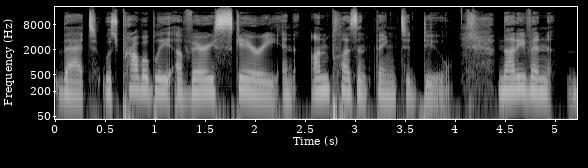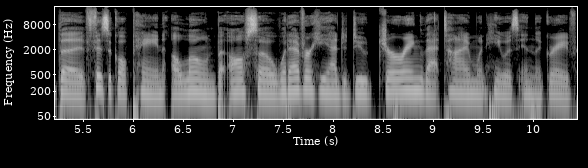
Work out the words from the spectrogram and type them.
that was probably a very scary and unpleasant thing to do. Not even the physical pain alone, but also whatever he had to do during that time when he was in the grave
